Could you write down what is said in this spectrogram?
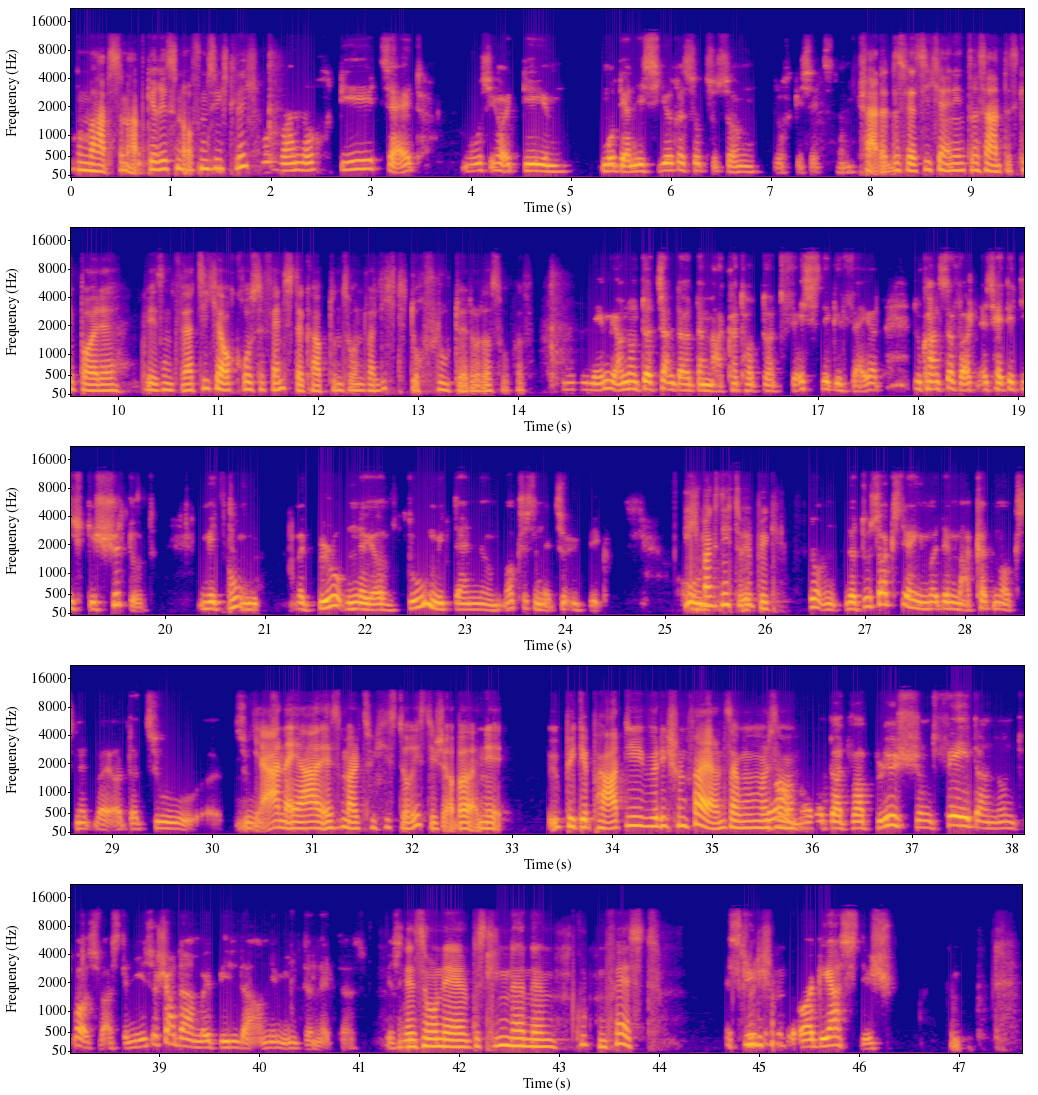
Und man hat es dann abgerissen offensichtlich? Das war noch die Zeit, wo sie halt die Modernisierer sozusagen durchgesetzt haben. Schade, das wäre sicher ein interessantes Gebäude gewesen. Hat sicher auch große Fenster gehabt und so und war Licht durchflutet oder sowas. Nehme an, und dort sind, der, der Markert hat dort Feste gefeiert. Du kannst dir vorstellen, es hätte dich geschüttelt mit, oh. mit, mit Blut. Naja, du mit deinem, magst es nicht so üppig. Und ich mag es nicht so üppig. Du, na, du sagst ja immer, den Markert magst nicht, weil er dazu. Zu ja, naja, er ist mal zu historistisch, aber eine üppige Party würde ich schon feiern, sagen wir mal ja, so. Aber dort war Plüsch und Federn und was was denn ist. Schau da mal Bilder an im Internet. Ja, so eine, das klingt nach einem guten Fest. Es klingt ich schon, orgiastisch.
